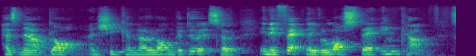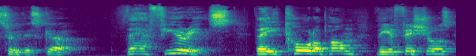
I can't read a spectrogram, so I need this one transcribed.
has now gone and she can no longer do it. So, in effect, they've lost their income through this girl. They are furious. They call upon the officials,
